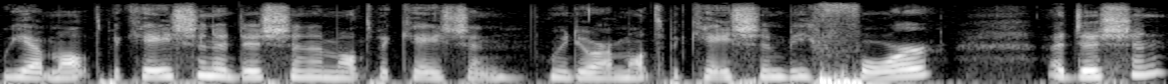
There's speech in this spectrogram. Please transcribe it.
we have multiplication, addition, and multiplication. We do our multiplication before addition.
